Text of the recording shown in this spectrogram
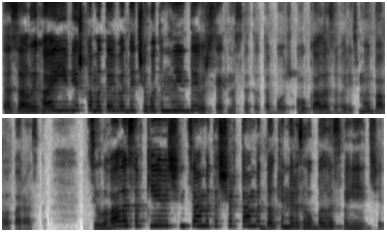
Та залигай її віжками та й веди, чого ти на неї дивишся, як на свято та Божу, гукала за заворітьми баба Параска. Цілувалася в Києві з та щортами, доки не розгубила своєї ч...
